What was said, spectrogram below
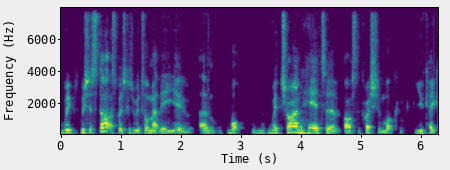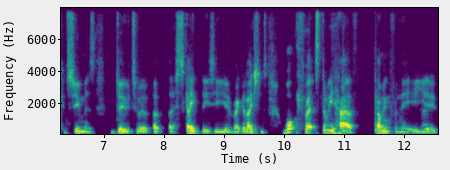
we, we should start, I suppose, because we were talking about the EU. Um, what we're trying here to ask the question: What can UK consumers do to escape these EU regulations? What threats do we have coming from the EU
